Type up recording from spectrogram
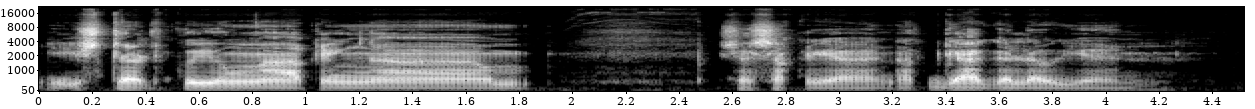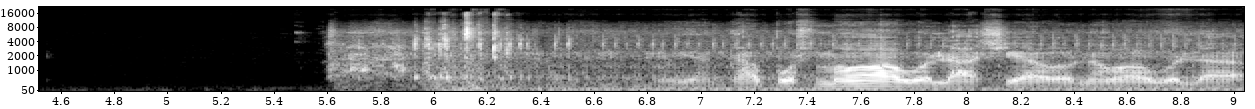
I-start ko yung aking, ah, sasakyan at gagalaw yan. Ayan, tapos mawawala siya o nawawala.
